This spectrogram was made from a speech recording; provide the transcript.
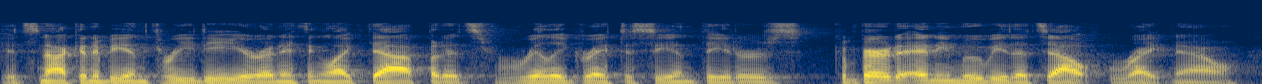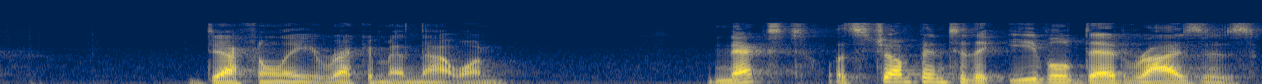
It's not going to be in 3D or anything like that, but it's really great to see in theaters compared to any movie that's out right now. Definitely recommend that one. Next, let's jump into The Evil Dead Rises.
